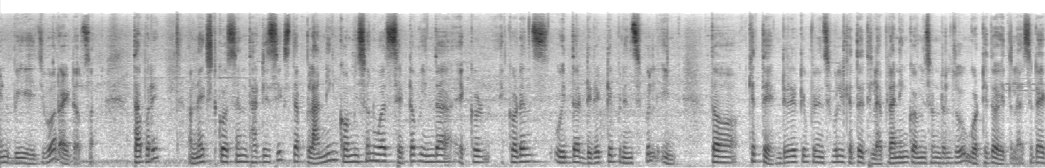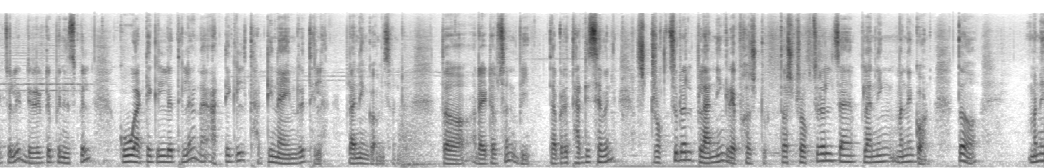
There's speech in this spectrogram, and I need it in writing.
ଆଣ୍ଡ ବି ହେଇଯିବ ରାଇଟ୍ ଅପ୍ସନ୍ ତାପରେ next question thirty six the planning commission was set up in the accordance with the directive principle in ତ କେତେ ଡିରେକ୍ଟିଭ୍ ପ୍ରିନ୍ସିପଲ୍ କେତେ ଥିଲା ପ୍ଲାନିଂ କମିଶନର ଯେଉଁ ଗଠିତ ହୋଇଥିଲା ସେଇଟା ଆକ୍ଚୁଆଲି ଡିରେକ୍ଟିଭ୍ ପ୍ରିନ୍ସିପଲ୍ କେଉଁ ଆର୍ଟିକିଲ୍ରେ ଥିଲା ନା ଆର୍ଟିକିଲ୍ ଥାର୍ଟି ନାଇନ୍ରେ ଥିଲା ପ୍ଲାନିଂ କମିଶନ ତ ରାଇଟ୍ ଅପସନ୍ ବି ତାପରେ thirty seven structural planning refers to the structural planning ମାନେ କ'ଣ ତ ମାନେ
